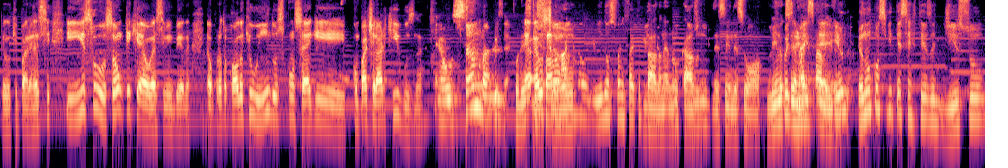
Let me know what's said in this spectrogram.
pelo que parece. E isso são o que, que é o SMB, né? É o protocolo que o Windows consegue compartilhar arquivos, né? É o samba, né? Pois é. Por isso É- que é o só seu- a máquina Windows foi infectada, né? No caso, nesse, nesse ó. Linux Pois é, mas tá é, livre. eu, eu não consegui ter certeza disso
